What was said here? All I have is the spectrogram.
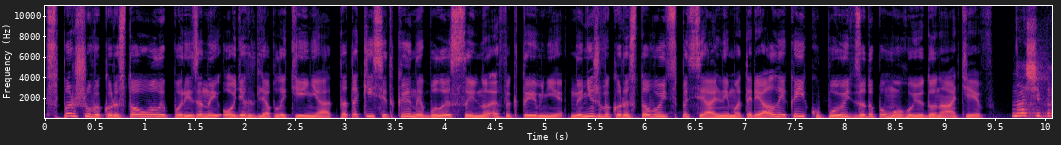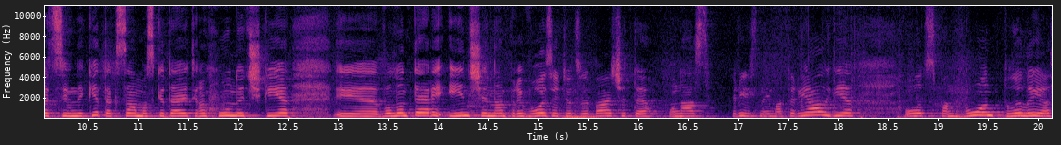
Спершу використовували порізаний одяг для плетіння, та такі сітки не були сильно ефективні. Нині ж використовують спеціальний матеріал, який купують за допомогою донатів. Наші працівники так само скидають рахуночки, і волонтери інші нам привозять. От ви бачите, у нас різний матеріал є. От спанбон, плели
